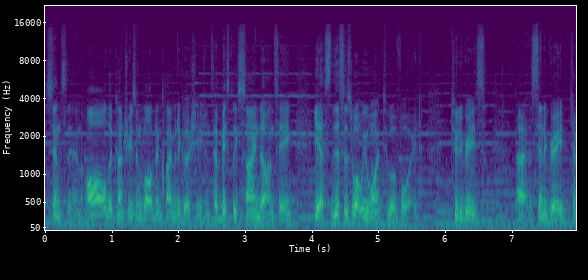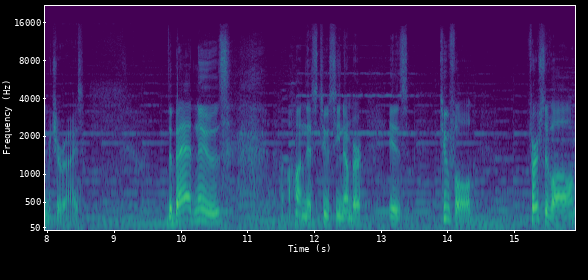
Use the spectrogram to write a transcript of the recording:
since then. All the countries involved in climate negotiations have basically signed on saying, yes, this is what we want to avoid, two degrees uh, centigrade temperature rise. The bad news on this 2C number is twofold. First of all,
